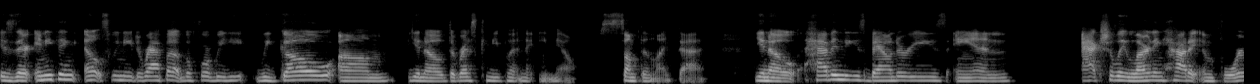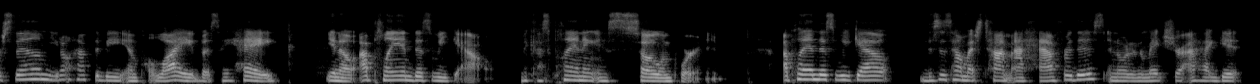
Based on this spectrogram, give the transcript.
Is there anything else we need to wrap up before we we go? Um you know the rest can be put in an email. Something like that. You know having these boundaries and actually learning how to enforce them you don't have to be impolite but say hey you know i planned this week out because planning is so important i planned this week out this is how much time i have for this in order to make sure i get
